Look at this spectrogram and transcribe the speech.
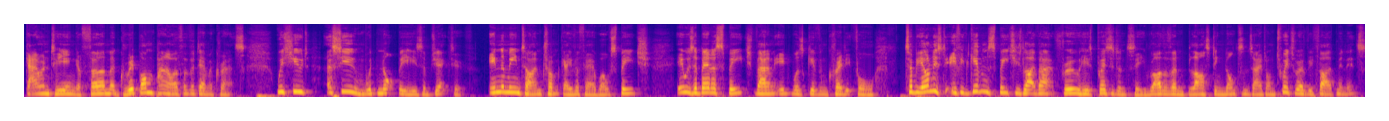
guaranteeing a firmer grip on power for the Democrats, which you'd assume would not be his objective. In the meantime, Trump gave a farewell speech. It was a better speech than it was given credit for. To be honest, if he'd given speeches like that through his presidency rather than blasting nonsense out on Twitter every five minutes,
